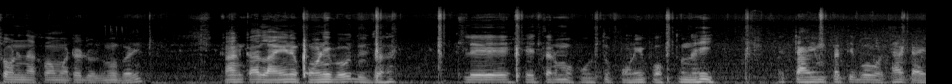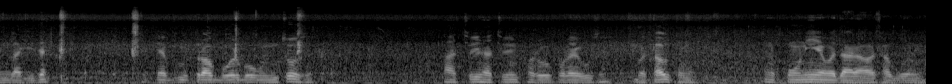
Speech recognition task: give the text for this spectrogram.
સોણ નાખવા માટે ડોલમાં ભરી. કારણ કે આ લાઈને પાણી બહુ દૂધ એટલે ખેતરમાં પૂરતું પાણી પોખતું નહીં. ટાઈમ કરતી બહુ વધારે ટાઈમ લાગી જાય. એટલે મિત્રો આ બોર બહુ ઊંચો છે. હાચવી, હાચવીને ફરવું પડે એવું છે. બતાવું તમે અને પોણી વધારે આવે સાબુમાં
